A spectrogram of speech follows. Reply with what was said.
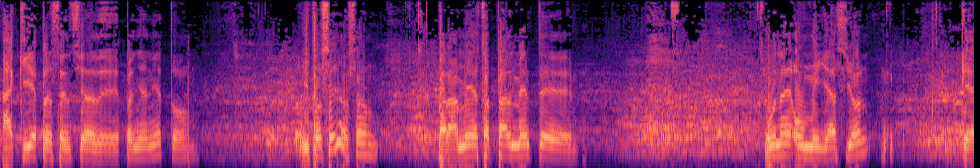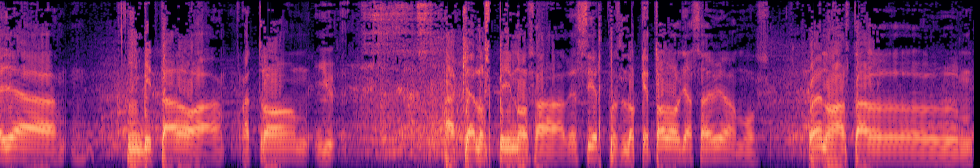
aquí en presencia de Peña Nieto. Y pues sí, o sea, para mí es totalmente una humillación que haya invitado a, a Trump y aquí a los pinos a decir pues lo que todos ya sabíamos. Bueno, hasta el,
